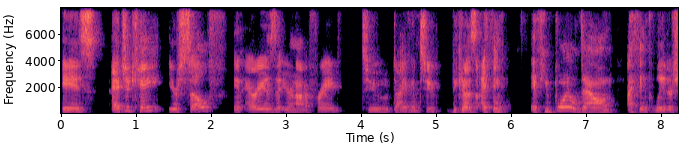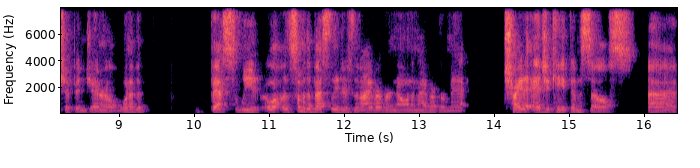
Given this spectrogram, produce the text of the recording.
is educate yourself in areas that you're not afraid to dive into because I think if you boil down I think leadership in general one of the best lead well some of the best leaders that I've ever known and I've ever met try to educate themselves uh,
